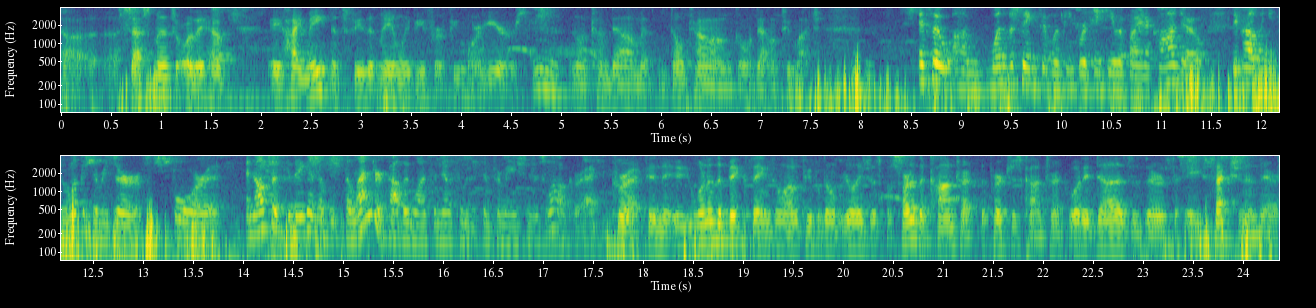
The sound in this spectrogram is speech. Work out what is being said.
uh, assessments or they have a high maintenance fee that may only be for a few more years. And it'll come down but don't count on them going down too much And so, um, one of the things that when people are thinking about buying a condo, they probably need to look at the reserves for, and also because the lender probably wants to know some of this information as well, correct? Correct, and it, one of the big things, a lot of people don't realize this, but part of the contract, the purchase contract, what it does is there's a section in there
